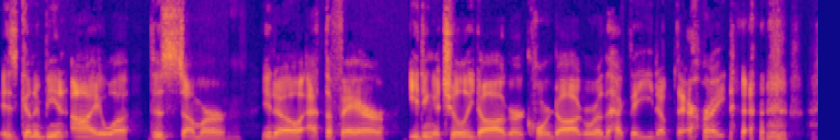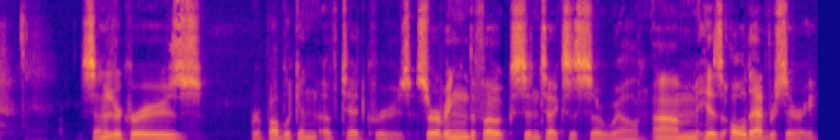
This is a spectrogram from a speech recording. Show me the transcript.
is going to be in Iowa this summer. Mm-hmm. You know, at the fair, eating a chili dog or a corn dog or whatever the heck they eat up there, right? Senator Cruz, Republican of Ted Cruz, serving the folks in Texas so well. Um, his old adversary,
